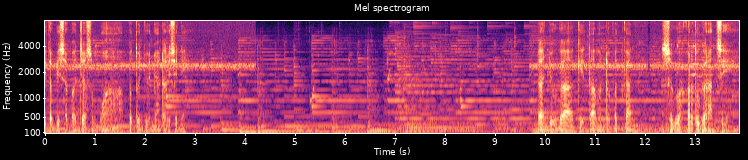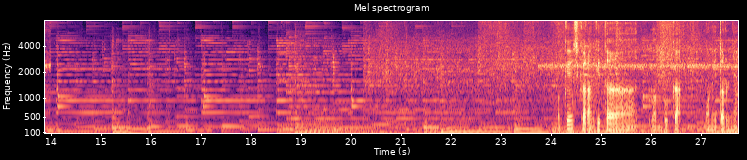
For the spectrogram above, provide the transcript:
Kita bisa baca semua petunjuknya dari sini dan juga kita mendapatkan sebuah kartu garansi. Oke sekarang kita membuka monitornya.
